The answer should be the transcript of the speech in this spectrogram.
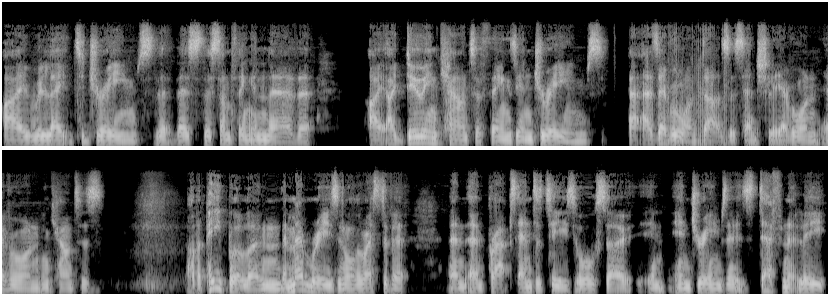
I relate to dreams. That there's there's something in there that I, I do encounter things in dreams, as everyone does. Essentially, everyone everyone encounters other people and the memories and all the rest of it, and and perhaps entities also in in dreams. And it's definitely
